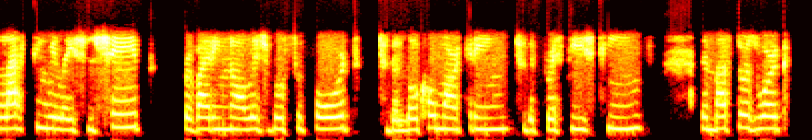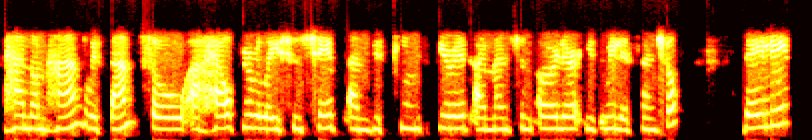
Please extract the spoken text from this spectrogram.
lasting relationship, providing knowledgeable support to the local marketing, to the prestige teams. The ambassadors work hand on hand with them. So a healthy relationship and this team spirit I mentioned earlier is really essential. Daily,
